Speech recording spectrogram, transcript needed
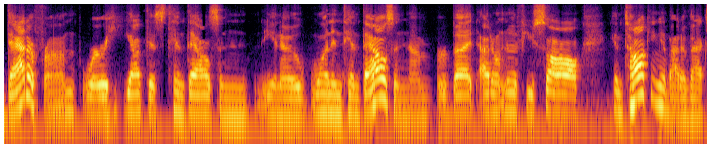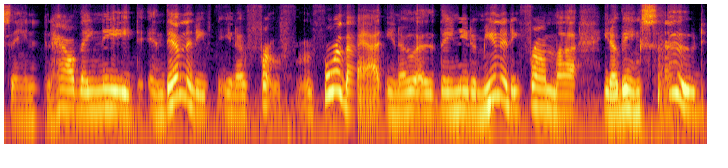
data from where he got this 10000 you know 1 in 10000 number but i don't know if you saw him talking about a vaccine and how they need indemnity you know for, for that you know uh, they need immunity from uh, you know being sued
